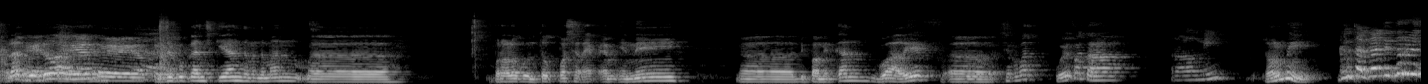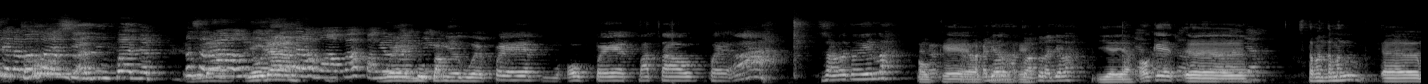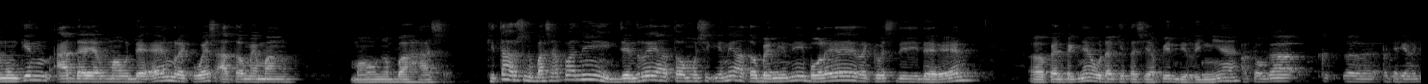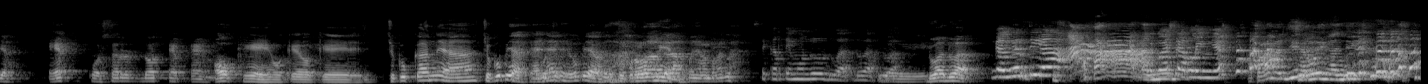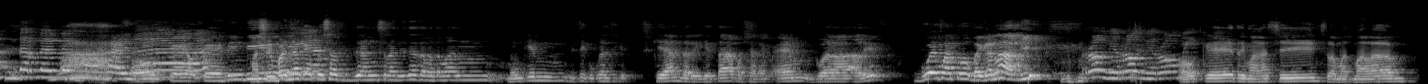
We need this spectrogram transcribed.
Udah gue doang ya. Eh, Iya. Cukupkan sekian teman-teman eh, prolog untuk poster FM ini eh, dipamitkan gue Alif eh, siapa Pat? Gue Fata. Roll me. Rolmi Ganti-ganti terus ya nama gua anjing. banyak Terserah Ya lu udah. Panggil Gue bu panggil gue Pet, Opet, Patau, Pe ah. Terserah kalian lah. Oke, oke, aja lah, oke. atur-atur aja lah. iya ya Ya, oke atur- eh, atur teman-teman eh, mungkin ada yang mau DM request atau memang mau ngebahas kita harus ngebahas apa nih genre atau musik ini atau band ini boleh request di DM Eh, fanpage-nya udah kita siapin di linknya Atau enggak eh, pencarian aja at poster.fm. oke oke oke cukupkan ya cukup ya kayaknya cukup ya untuk prolog ya Banyak banget lah. Stiker timun dulu dua dua dua. Dua dua Gak ngerti ya. Ah, gua share linknya. Apaan anjir? sharing anjing Ntar ntar. Ah. Oke oke. Link Masih banyak ya. episode yang selanjutnya teman-teman. Mungkin dicukupkan seki- sekian dari kita Posar FM. Gua Alif. Gue Fatwa, baikan lagi. Me roll me. Oke, terima kasih. Selamat malam.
